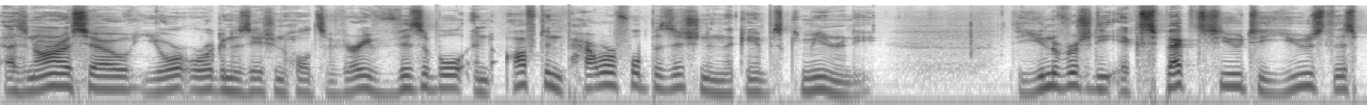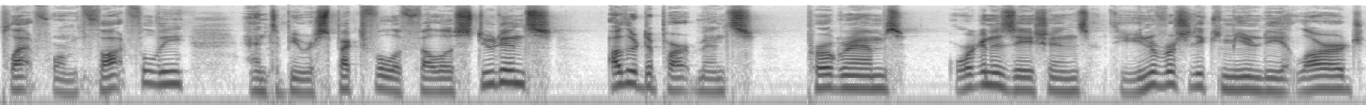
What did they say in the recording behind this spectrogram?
As an RSO, your organization holds a very visible and often powerful position in the campus community. The university expects you to use this platform thoughtfully and to be respectful of fellow students, other departments, programs, organizations, the university community at large,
